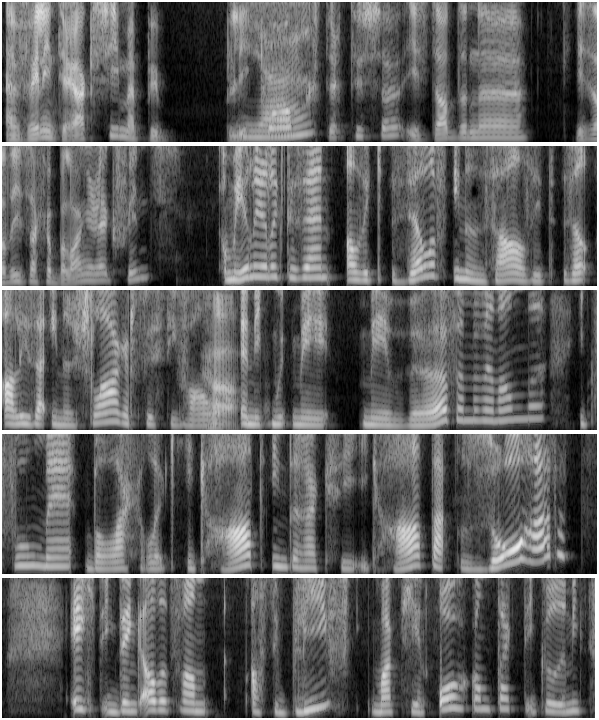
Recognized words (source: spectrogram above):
en veel interactie met publiek Ja. ook ertussen. Is dat, een, eh, is dat iets dat je belangrijk vindt? Om heel eerlijk te zijn, als ik zelf in een zaal zit, al is dat in een slagerfestival, Ja. en ik moet mee, mee wuiven met mijn handen, ik voel mij belachelijk. Ik haat interactie. Ik haat dat zo hard. Echt, ik denk altijd van, alsjeblieft, maak geen oogcontact, ik wil er niet.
